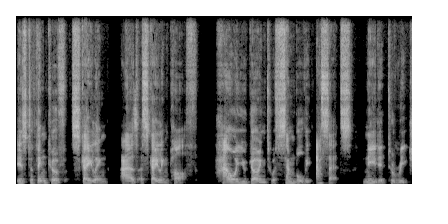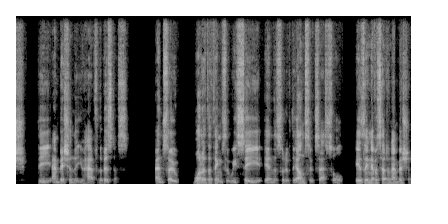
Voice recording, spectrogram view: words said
is to think of scaling as a scaling path. How are you going to assemble the assets needed to reach the ambition that you have for the business? And so one of the things that we see in the sort of the unsuccessful is they never set an ambition.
